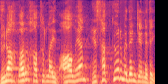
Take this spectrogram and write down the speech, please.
Günahları hatırlayıp ağlayan hesap görmeden cennete girecek.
